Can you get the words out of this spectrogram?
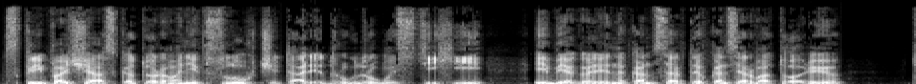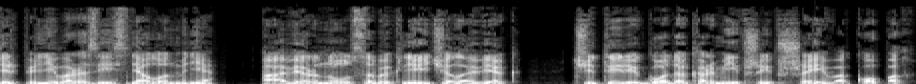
скрипача, с которым они вслух читали друг другу стихи и бегали на концерты в консерваторию, терпеливо разъяснял он мне, а вернулся бы к ней человек, четыре года кормивший в шей в окопах,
